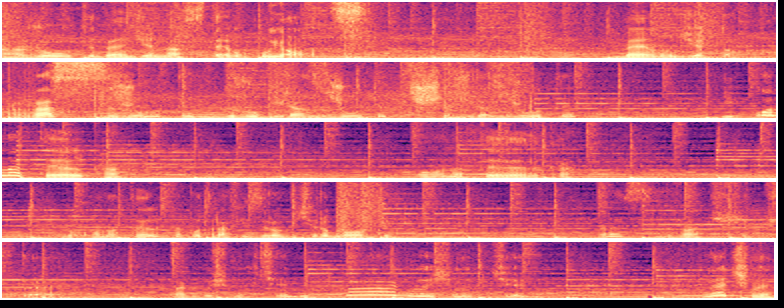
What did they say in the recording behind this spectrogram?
a żółty będzie następujący. Będzie to raz żółty, drugi raz żółty, trzeci raz żółty i onatelka. Onatelka. Bo onatelka potrafi zrobić roboty. Raz, dwa, trzy, cztery. Tak byśmy chcieli? Tak byśmy chcieli. Lećmy.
